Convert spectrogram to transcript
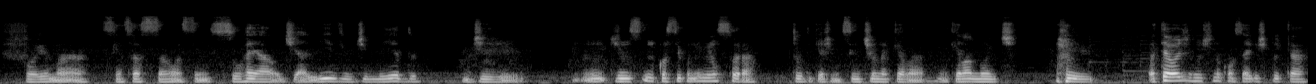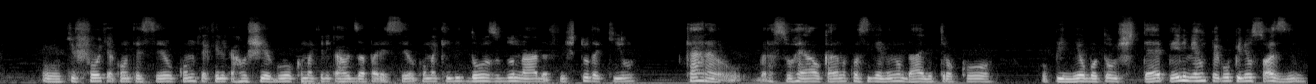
foi uma sensação assim surreal de alívio, de medo, de, de não consigo nem mensurar tudo que a gente sentiu naquela, naquela noite. E até hoje a gente não consegue explicar o que foi que aconteceu, como que aquele carro chegou, como aquele carro desapareceu, como aquele idoso do nada fez tudo aquilo. Cara, era surreal, o cara não conseguia nem andar, ele trocou o pneu, botou o step, ele mesmo pegou o pneu sozinho.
